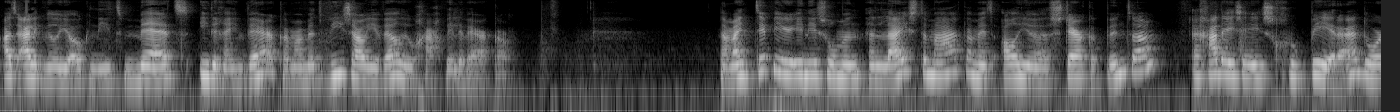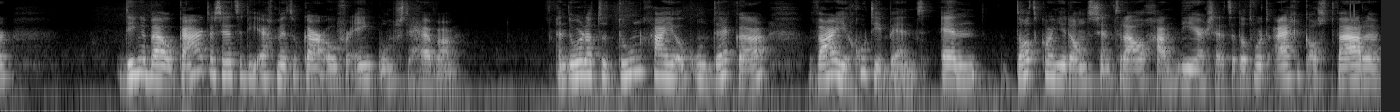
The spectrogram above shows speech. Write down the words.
uiteindelijk wil je ook niet met iedereen werken, maar met wie zou je wel heel graag willen werken? Nou, mijn tip hierin is om een, een lijst te maken met al je sterke punten. En ga deze eens groeperen door dingen bij elkaar te zetten die echt met elkaar overeenkomsten hebben. En door dat te doen ga je ook ontdekken waar je goed in bent. En dat kan je dan centraal gaan neerzetten. Dat wordt eigenlijk als het ware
